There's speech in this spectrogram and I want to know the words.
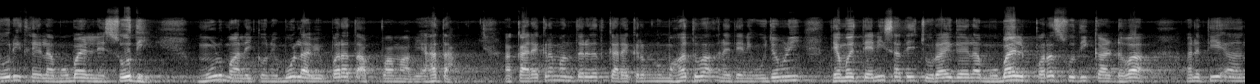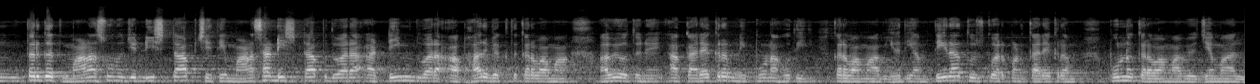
ચોરી થયેલા મોબાઈલને શોધી મૂળ માલિકોને બોલાવી પરત આપવામાં આવ્યા હતા. આ કાર્યક્રમ અંતર્ગત કાર્યક્રમનું મહત્ત્વ અને તેની ઉજવણી તેમજ તેની સાથે ચોરાઈ ગયેલા મોબાઈલ પરત સુધી કાઢવા અને તે અંતર્ગત માણસોનો જે ડિસ્ટાફ છે તે માણસા ડિસ્ટાફ દ્વારા આ ટીમ દ્વારા આભાર વ્યક્ત કરવામાં આવ્યો હતો અને આ કાર્યક્રમની પૂર્ણાહુતિ કરવામાં આવી હતી. આમ તેરા તુજકો અર્પણ કાર્યક્રમ પૂર્ણ કરવામાં આવ્યો, જેમાં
